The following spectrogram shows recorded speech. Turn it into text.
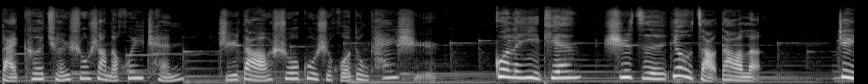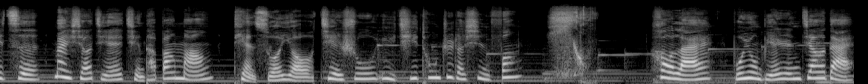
百科全书上的灰尘，直到说故事活动开始。过了一天，狮子又早到了。这次麦小姐请他帮忙舔所有借书逾期通知的信封。后来不用别人交代，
